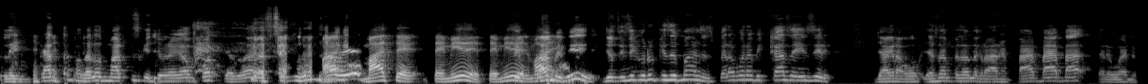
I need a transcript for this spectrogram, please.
le encanta pasar los martes que yo haga un podcast, ma, la segunda Ma, vez. ma, te, te mide, te mide el Ma. Yo estoy seguro que ese ma se espera fuera de mi casa y decir, ya grabó, ya está empezando a grabar, pa, pa, pa, pero bueno.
